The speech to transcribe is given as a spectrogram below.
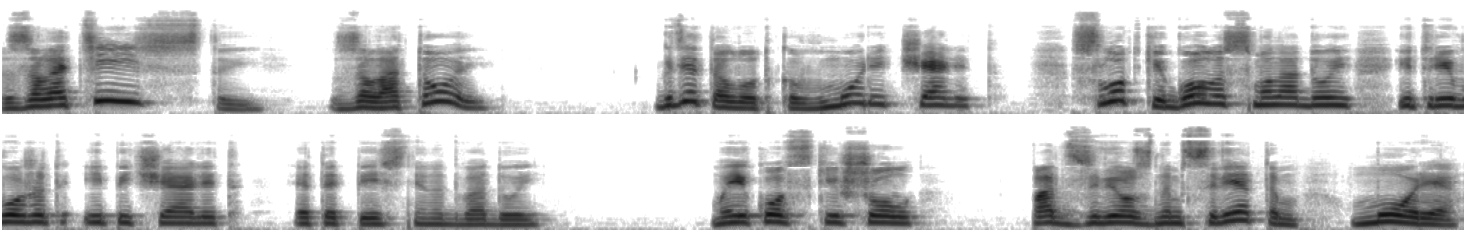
золотистой, золотой. Где-то лодка в море чалит, с лодки голос молодой и тревожит, и печалит эта песня над водой. Маяковский шел под звездным светом, море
